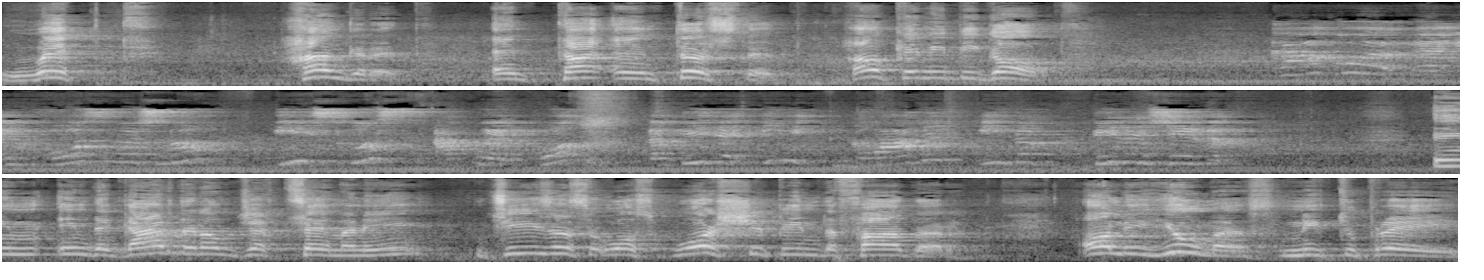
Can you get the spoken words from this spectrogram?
wept, hungered, and, and thirsted. How can he be God? In, in the Garden of Gethsemane, Jesus was worshiping the Father. Only humans need to pray.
